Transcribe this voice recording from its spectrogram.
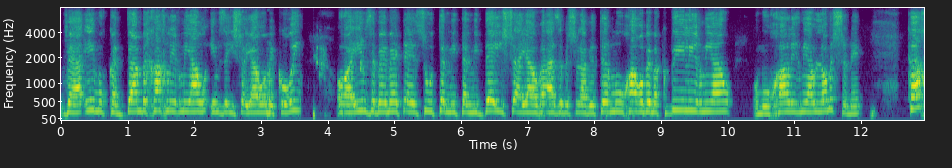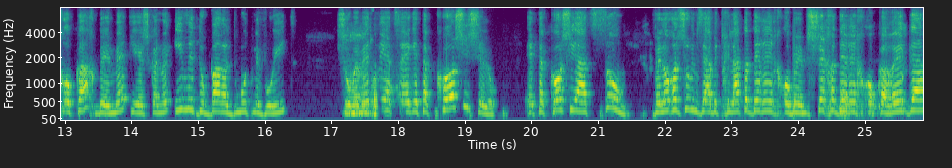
והאם הוא קדם בכך לירמיהו, אם זה ישעיהו המקורי, או האם זה באמת איזשהו מתלמידי ישעיהו ואז זה בשלב יותר מאוחר, או במקביל לירמיהו, או מאוחר לירמיהו, לא משנה. כך או כך באמת יש כאן, אם מדובר על דמות נבואית, שהוא mm-hmm. באמת מייצג את הקושי שלו, את הקושי העצום, ולא חשוב אם זה היה בתחילת הדרך או בהמשך הדרך או כרגע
